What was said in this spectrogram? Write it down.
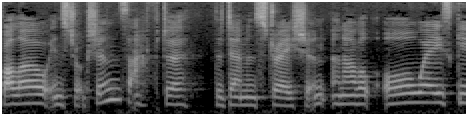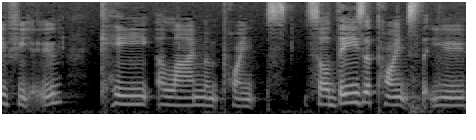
follow instructions after the demonstration, and I will always give you key alignment points. So these are points that you,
